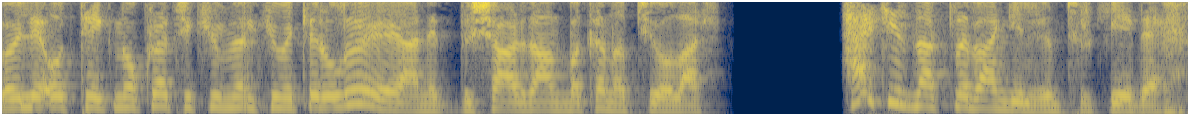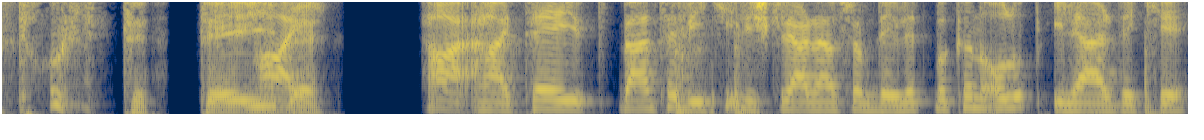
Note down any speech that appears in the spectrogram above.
böyle o teknokrat hükümet, hükümetler oluyor ya yani dışarıdan bakan atıyorlar. Herkesin aklına ben gelirim Türkiye'de. TİB. Hayır. Hayır, hayır ben tabii ki ilişkilerden sonra devlet bakanı olup ilerideki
